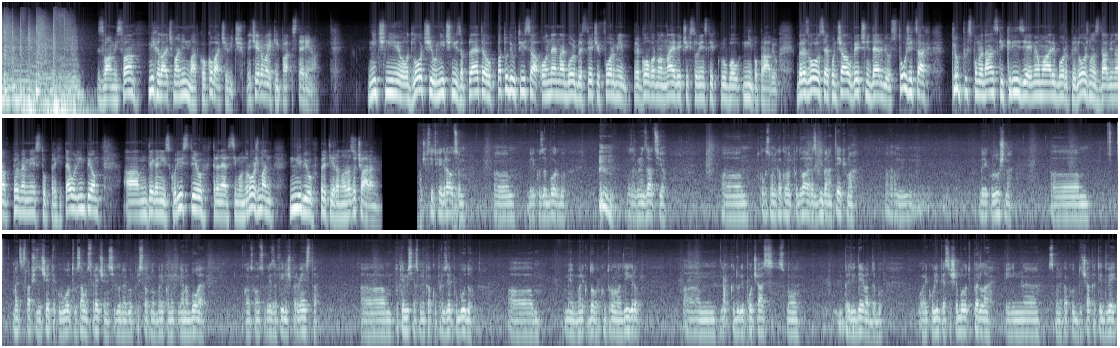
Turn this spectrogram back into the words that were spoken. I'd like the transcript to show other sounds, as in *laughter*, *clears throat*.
Z vami sva Miha Dajčman in Marko Kovačevič. Večerova ekipa s terena. Nič ni odločil, nič ni zapletel, pa tudi vtisa o ne najbolj blesteči formi pregovorno največjih slovenskih klubov ni popravil. Brez golov se je končal večni derbi v Stožicah, kljub spomladanski krizi je imel Maribor priložnost, da bi na prvem mestu prehitel Olimpijo. Um, tega ni izkoristil, trener Simon Rožman ni bil pretirano razočaran. čestitke igralcem, um, rekel za borbo, *clears throat* za organizacijo. Um, koliko smo nekako napovedovali, razgibana tekma, um, rekel lušna. Um, Malce slabši začetek v vodu, samo srečanje, sigurno je bilo prisotno rekel, nekega naboja, na koncu koncev gre za finiš prvenstva. Um, potem mislim, da smo nekako prevzeli pobudo, um, imeli bomo rekel dobro kontrolo nad igro. Um, nekako drugi počas smo predvidevali, da bo rekel, Olimpija se še bolj odprla in uh, smo nekako dočakali te dve,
